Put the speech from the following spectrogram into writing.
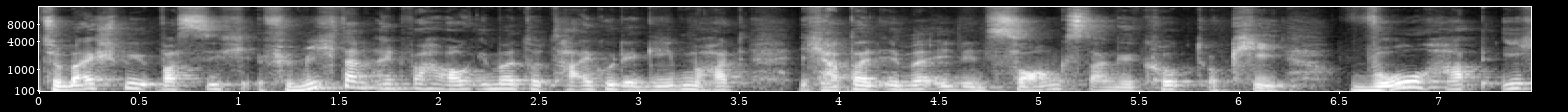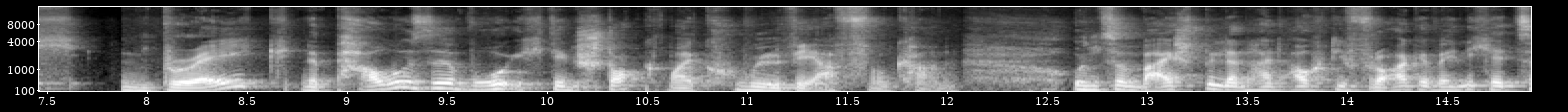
Zum Beispiel, was sich für mich dann einfach auch immer total gut ergeben hat, ich habe halt immer in den Songs dann geguckt, okay, wo habe ich einen Break, eine Pause, wo ich den Stock mal cool werfen kann. Und zum Beispiel dann halt auch die Frage, wenn ich jetzt,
